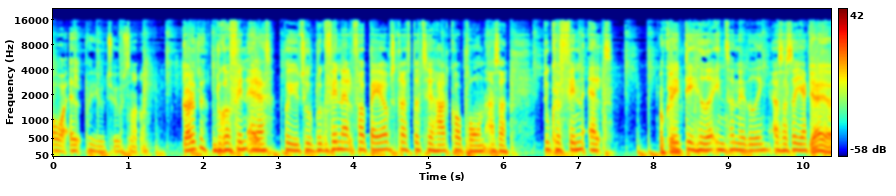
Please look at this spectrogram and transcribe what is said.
overalt på YouTube sådan noget. Gør det det? Du kan finde alt Ja. på YouTube. Du kan finde alt fra bageopskrifter til hardcore porn. Altså, du kan finde alt. Okay. Det, det hedder internettet, ikke? Altså, så, jeg kan, Ja,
